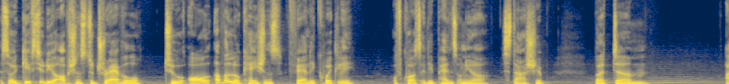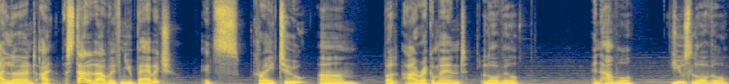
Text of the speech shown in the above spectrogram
So it gives you the options to travel to all other locations fairly quickly. Of course, it depends on your starship. But um, I learned, I started out with New Babbage. It's great too. Um, but I recommend Lorville and I will use Lorville.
